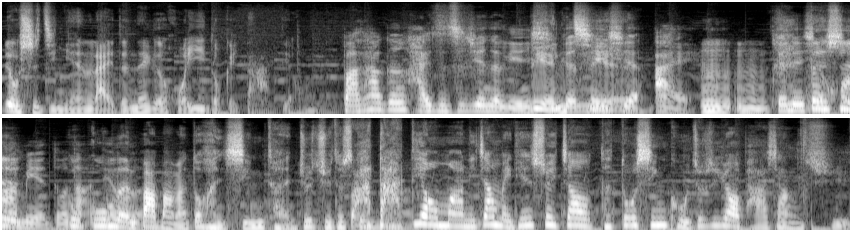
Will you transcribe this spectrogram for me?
六十几年来的那个回忆都给打掉，把他跟孩子之间的联系跟那些爱，嗯嗯，跟那些画面都姑姑们、爸爸们都很心疼，就觉得说啊，打掉吗？你这样每天睡觉他多辛苦，就是又要爬上去。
